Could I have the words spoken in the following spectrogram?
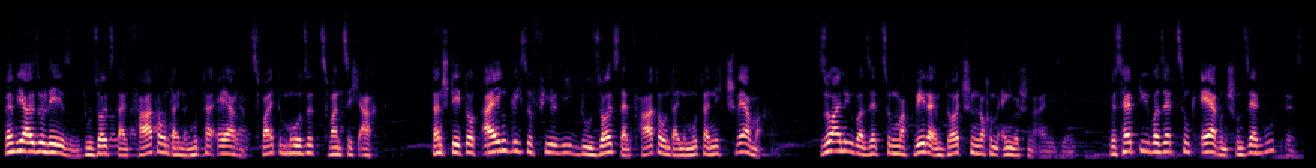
Wenn wir also lesen, du sollst deinen Vater und deine Mutter ehren, 2. Mose 20,8, dann steht dort eigentlich so viel wie, du sollst deinen Vater und deine Mutter nicht schwer machen. So eine Übersetzung macht weder im Deutschen noch im Englischen einen Sinn, weshalb die Übersetzung Ehren schon sehr gut ist.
